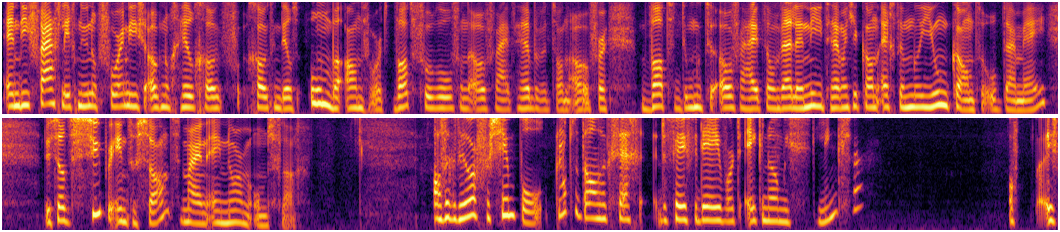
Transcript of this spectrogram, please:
En die vraag ligt nu nog voor en die is ook nog heel groot, grotendeels onbeantwoord. Wat voor rol van de overheid hebben we het dan over? Wat moet de overheid dan wel en niet? Hè? Want je kan echt een miljoen kanten op daarmee. Dus dat is super interessant, maar een enorme omslag. Als ik het heel erg versimpel, klopt het dan als ik zeg de VVD wordt economisch linkser? Of is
